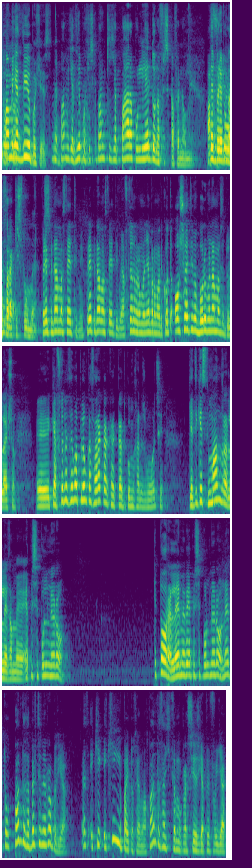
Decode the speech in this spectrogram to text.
το- Πάμε το- για δύο εποχές. ναι, πάμε για δύο εποχές και πάμε και για πάρα πολύ έντονα φυσικά φαινόμενα. Αυτό- Δεν πρέπει να θωρακιστούμε. Πρέπει να είμαστε έτοιμοι. Πρέπει να είμαστε έτοιμοι. Αυτό είναι μια πραγματικότητα. Όσο έτοιμοι μπορούμε να είμαστε τουλάχιστον. Ε, και αυτό είναι θέμα πλέον καθαρά κα- κα- κρατικού μηχανισμού. Έτσι. Γιατί και στη Μάνδρα λέγαμε έπεσε πολύ νερό. Και τώρα λέμε έπεσε πολύ νερό. Ναι, το, πάντα θα πέφτει νερό, παιδιά. Ε, εκεί, εκεί πάει το θέμα. Πάντα θα έχει θερμοκρασίες για, για,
